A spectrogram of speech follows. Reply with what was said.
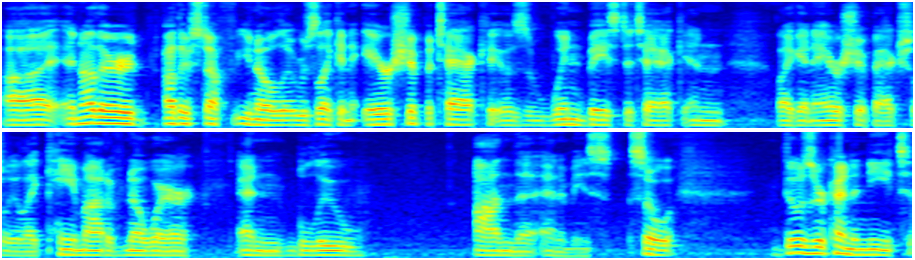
Uh, and other other stuff, you know, it was like an airship attack. It was a wind based attack, and like an airship actually like came out of nowhere and blew on the enemies. So those are kind of neat.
